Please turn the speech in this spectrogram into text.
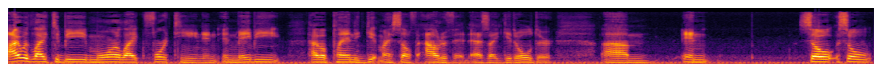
I would like to be more like 14 and, and maybe have a plan to get myself out of it as I get older. Um, and so, so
